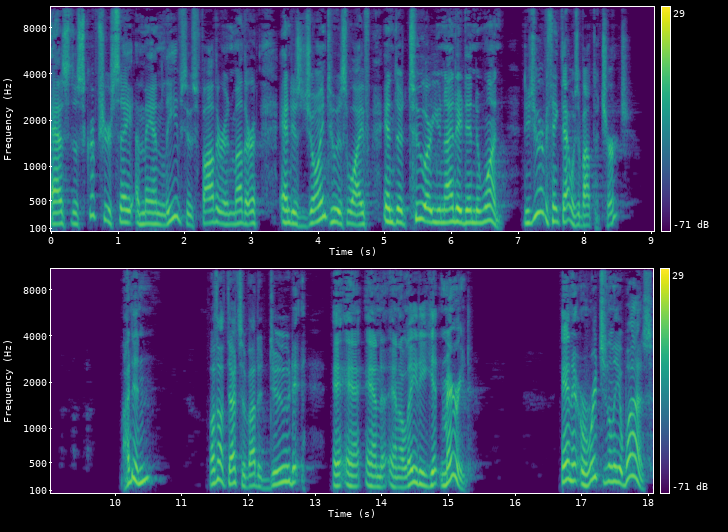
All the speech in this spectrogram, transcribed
As the scriptures say, a man leaves his father and mother and is joined to his wife, and the two are united into one. Did you ever think that was about the church? I didn't. I thought that's about a dude and, and, a lady getting married. And it originally it was.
